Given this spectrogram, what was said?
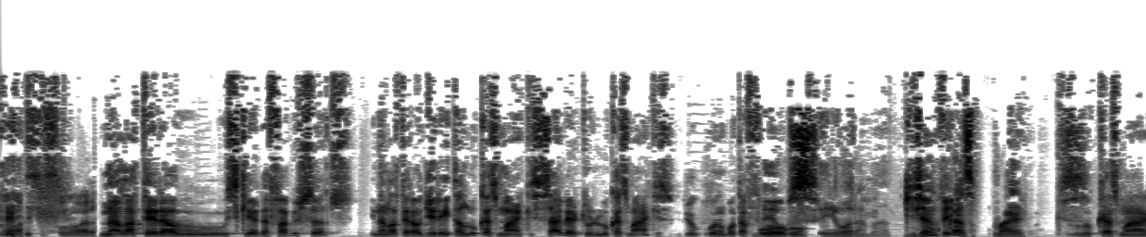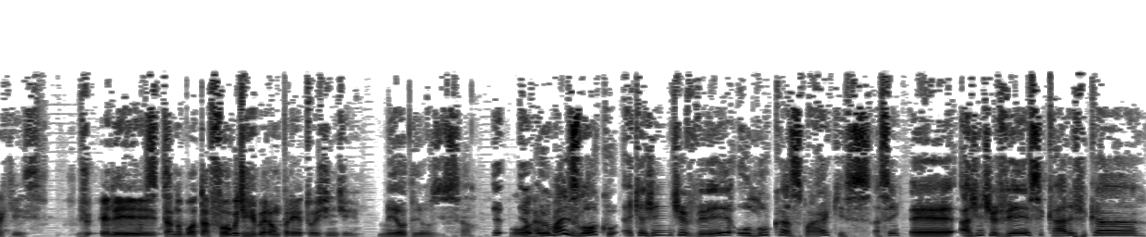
Nossa senhora. Na lateral esquerda, Fábio Santos. E na lateral direita, Lucas Marques. Sabe, Arthur? Lucas Marques? Jogou no Botafogo. Meu senhor amado. Que já Lucas Marques. Lucas Marques. Ele tá no Botafogo de Ribeirão Preto hoje em dia. Meu Deus do céu. E- e o mais louco é que a gente vê o Lucas Marques, assim, é, a gente vê esse cara e fica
